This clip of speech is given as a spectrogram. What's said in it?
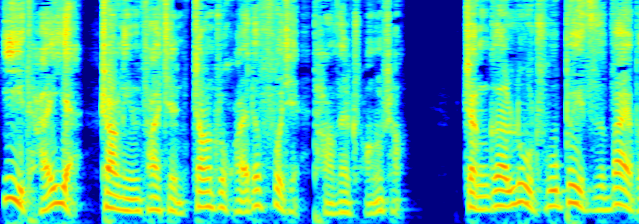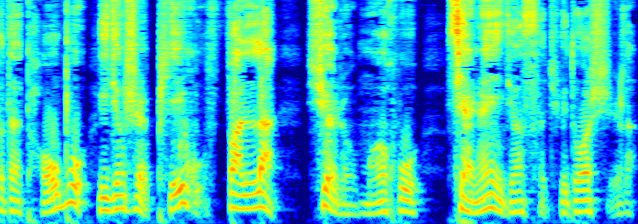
一抬眼，张林发现张树怀的父亲躺在床上。整个露出被子外部的头部已经是皮骨翻烂、血肉模糊，显然已经死去多时了。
